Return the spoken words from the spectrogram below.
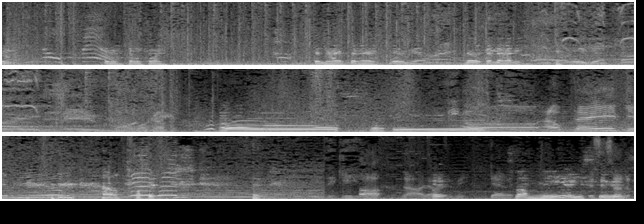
Wait. Come on, come on, come on. Stand behind, stand behind. There we go. No, stand behind me. there we go. Oh, fucking. Oh, outplayed, give it to you. Outplayed. Oh, no, that Wait. was me. Damn It's not me, are you This is serious?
